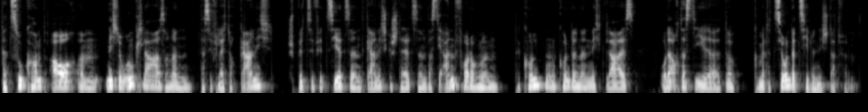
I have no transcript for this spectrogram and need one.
Dazu kommt auch ähm, nicht nur unklar, sondern dass sie vielleicht auch gar nicht spezifiziert sind, gar nicht gestellt sind, dass die Anforderungen der Kunden, Kundinnen nicht klar ist oder auch, dass die äh, Dokumentation der Ziele nicht stattfindet.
